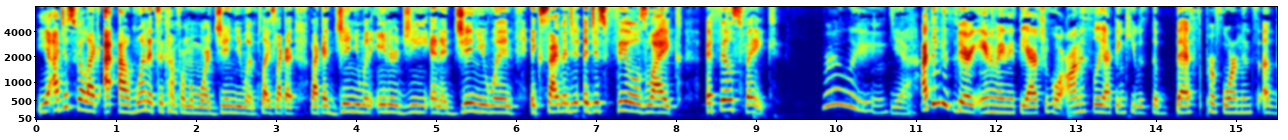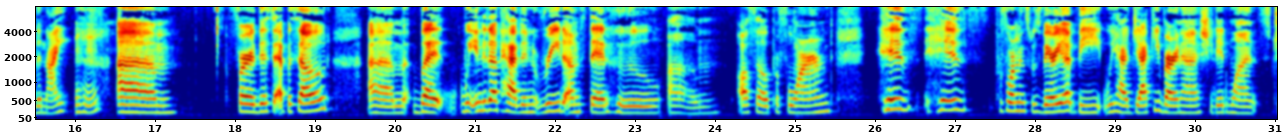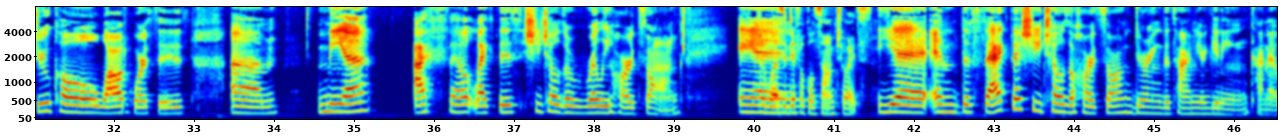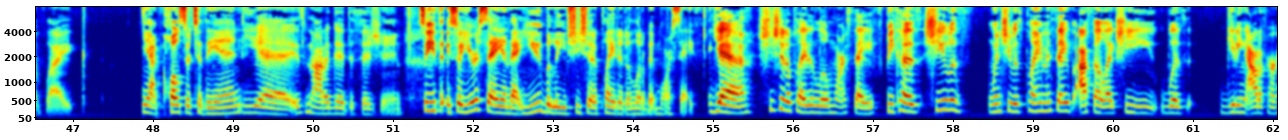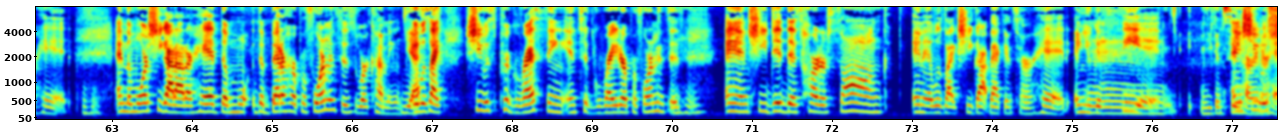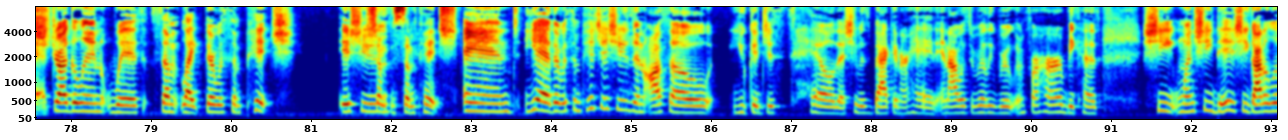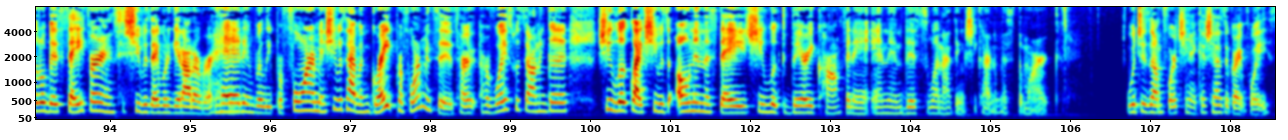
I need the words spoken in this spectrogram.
Yeah, I just feel like I, I want it to come from a more genuine place, like a like a genuine energy and a genuine excitement. It just feels like it feels fake. Really? Yeah. I think it's very animated and theatrical. Honestly, I think he was the best performance of the night mm-hmm. um, for this episode. Um, but we ended up having Reid Umstattd, who um, also performed. His his performance was very upbeat. We had Jackie Verna, she did once. Drew Cole, Wild Horses. Um, Mia, I felt like this. She chose a really hard song. And it was a difficult song choice. Yeah, and the fact that she chose a hard song during the time you're getting kind of like yeah, closer to the end. Yeah, it's not a good decision. So you th- so you're saying that you believe she should have played it a little bit more safe. Yeah, she should have played it a little more safe because she was when she was playing it safe, I felt like she was getting out of her head. Mm-hmm. And the more she got out of her head, the more the better her performances were coming. Yes. It was like she was progressing into greater performances. Mm-hmm. And she did this harder song and it was like she got back into her head and you mm, could see it. You can see and she was struggling with some like there was some pitch issues. Some some pitch. And yeah, there was some pitch issues and also you could just tell that she was back in her head and I was really rooting for her because she when she did she got a little bit safer and she was able to get out of her head mm-hmm. and really perform and she was having great performances. Her her voice was sounding good. She looked like she was owning the stage. She looked very confident and then this one i think she kind of missed the mark which is unfortunate because she has a great voice.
